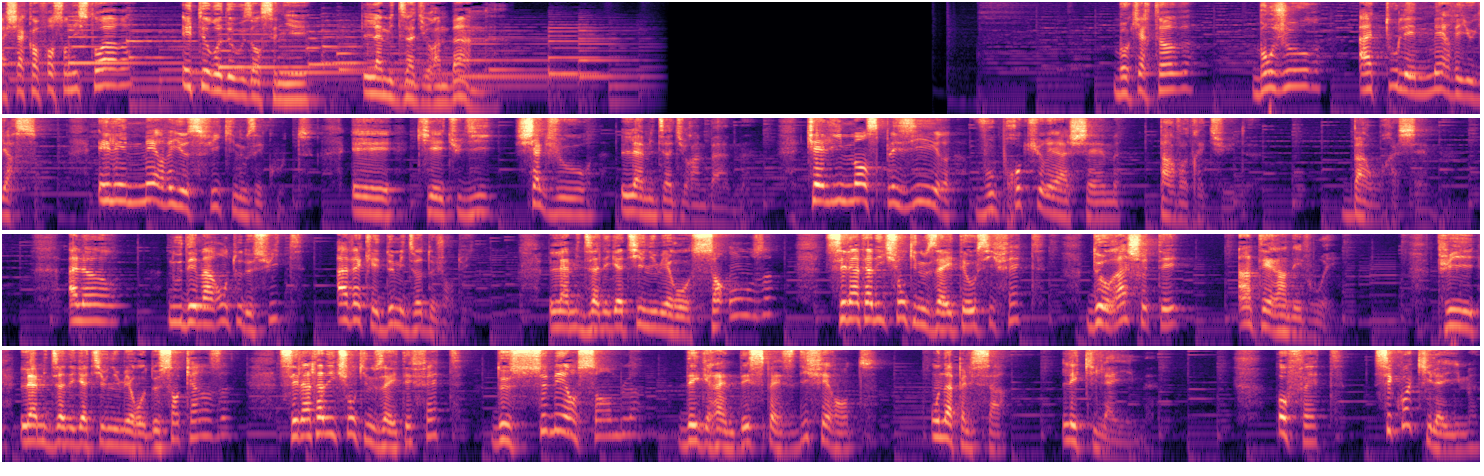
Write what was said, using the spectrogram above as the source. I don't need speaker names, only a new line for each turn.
À chaque enfant son histoire est heureux de vous enseigner la mitzvah du Rambam. Bokertov, bonjour à tous les merveilleux garçons et les merveilleuses filles qui nous écoutent et qui étudient chaque jour la mitzvah du Rambam. Quel immense plaisir vous procurez Hachem par votre étude. Baruch Hashem. Alors, nous démarrons tout de suite avec les deux mitzvot d'aujourd'hui. La mitzvah négative numéro 111, c'est l'interdiction qui nous a été aussi faite de racheter un terrain dévoué. Puis la mitzvah négative numéro 215, c'est l'interdiction qui nous a été faite de semer ensemble des graines d'espèces différentes. On appelle ça les kilaïm. Au fait, c'est quoi kilaïm?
